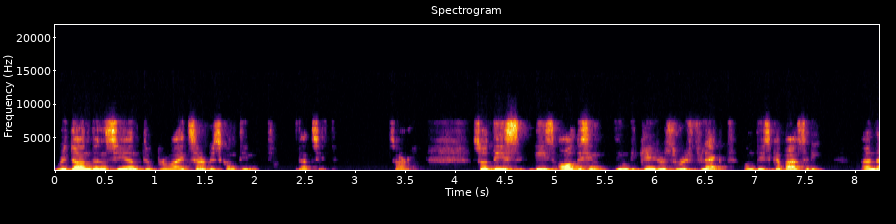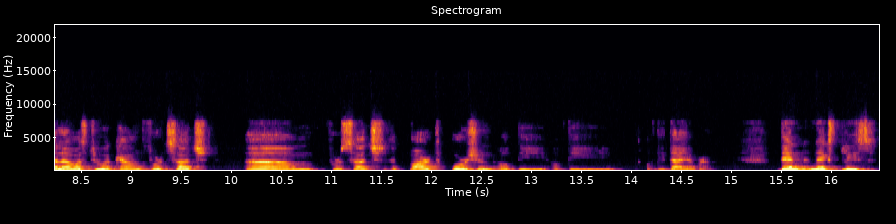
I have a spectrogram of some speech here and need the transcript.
redundancy and to provide service continuity. That's it. Sorry. So these, these, all these in indicators reflect on this capacity and allow us to account for such um, for such a part portion of the of the of the diagram. Then next, please.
